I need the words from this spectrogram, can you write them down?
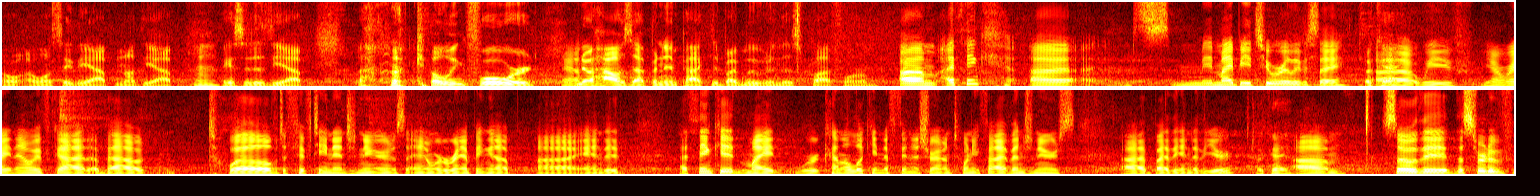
I want to say the app, not the app. Mm. I guess it is the app. Going forward, yeah. you know, how has that been impacted by moving to this platform? Um, I think uh, it might be too early to say. Okay. Uh, we've, you know, right now we've got about 12 to 15 engineers, and we're ramping up, uh, and it I think it might, we're kind of looking to finish around 25 engineers uh, by the end of the year. Okay. Um, so the, the sort of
